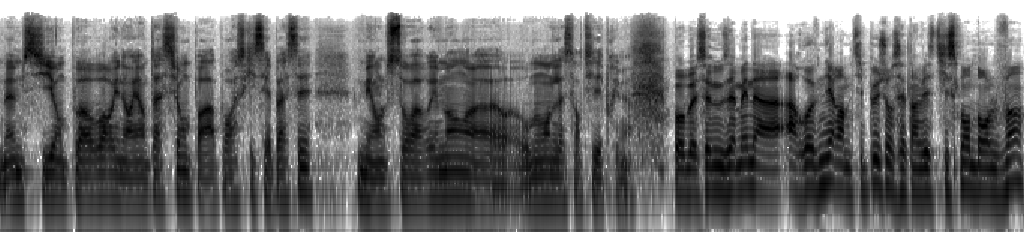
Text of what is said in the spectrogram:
même si on peut avoir une orientation par rapport à ce qui s'est passé, mais on le saura vraiment euh, au moment de la sortie des primeurs. Bon, bah, ça nous amène à, revenir un petit peu sur cet investissement dans le vin,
